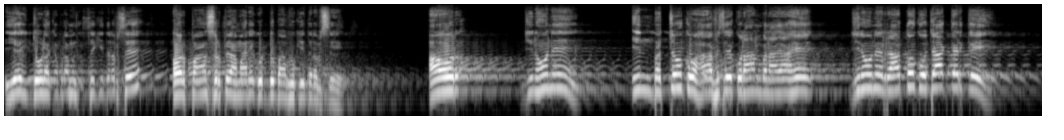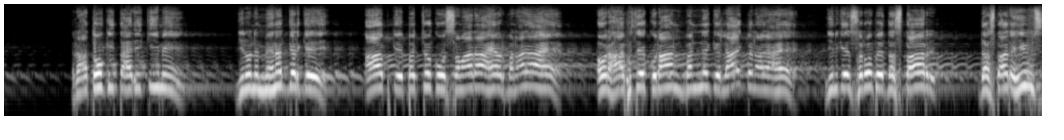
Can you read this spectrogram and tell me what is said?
ये जोड़ा कपड़ा मदरसे की तरफ़ से और पाँच सौ रुपये हमारे गुड्डू बाबू की तरफ़ से। और जिन्होंने इन बच्चों को हाफिज कुरान बनाया है, जिन्होंने रातों को जाग करके रातों की तारीकी में, जिन्होंने मेहनत करके आपके बच्चों को संवारा है और बनाया है और हाफिज कुरान बनने के लायक बनाया है, जिनके सरों पे दस्तार दस्तार हिफ्स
